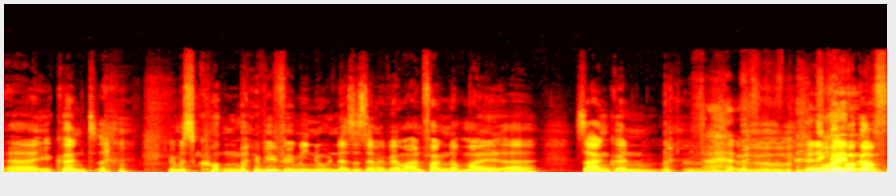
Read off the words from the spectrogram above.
Äh, ihr könnt, wir müssen gucken, wie viele Minuten das ist, damit wir am Anfang nochmal äh, sagen können, wenn, ihr keinen Bock auf,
